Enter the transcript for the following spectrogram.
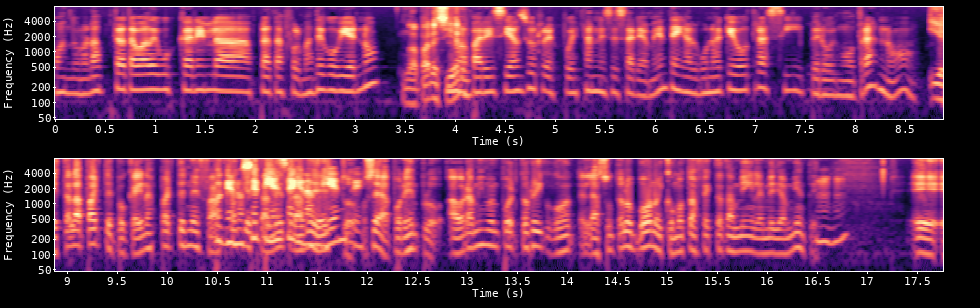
cuando uno las trataba de buscar en las plataformas de gobierno, no aparecieron. No aparecían sus respuestas necesariamente. En alguna que otra sí, pero en otras no. Y esta es la parte, porque hay unas partes nefastas que están detrás de esto. O sea, por ejemplo, ahora mismo en Puerto Rico, el asunto de los bonos y cómo esto afecta también el medio ambiente. Eh,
